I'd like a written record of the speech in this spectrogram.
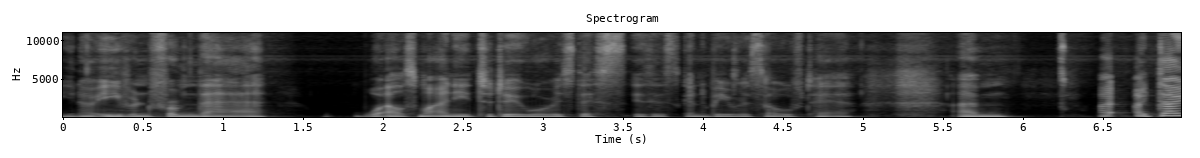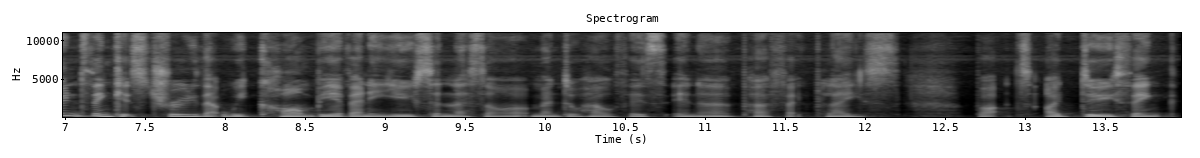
you know, even from there, what else might I need to do, or is this is this going to be resolved here? Um, I, I don't think it's true that we can't be of any use unless our mental health is in a perfect place, but I do think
